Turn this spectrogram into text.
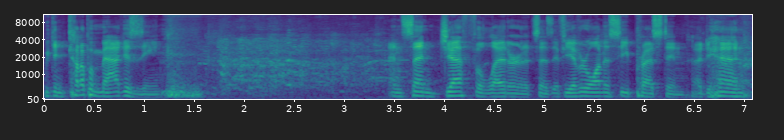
we can cut up a magazine and send Jeff a letter that says, if you ever want to see Preston again,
